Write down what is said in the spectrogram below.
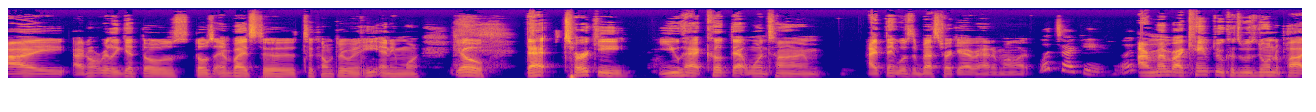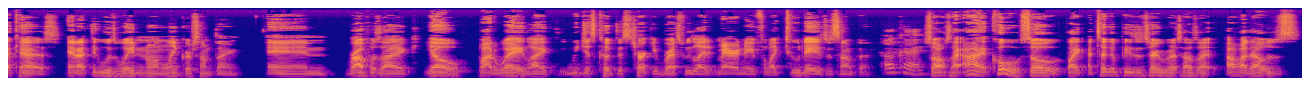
I I don't really get those those invites to to come through and eat anymore. Yo, that turkey you had cooked at one time, I think was the best turkey I ever had in my life. What turkey? What? I remember I came through because we was doing the podcast and I think we was waiting on Link or something. And Ralph was like, "Yo, by the way, like we just cooked this turkey breast. We let it marinate for like two days or something." okay. So I was like, all right, cool. So like I took a piece of turkey breast. I was like, oh, that was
